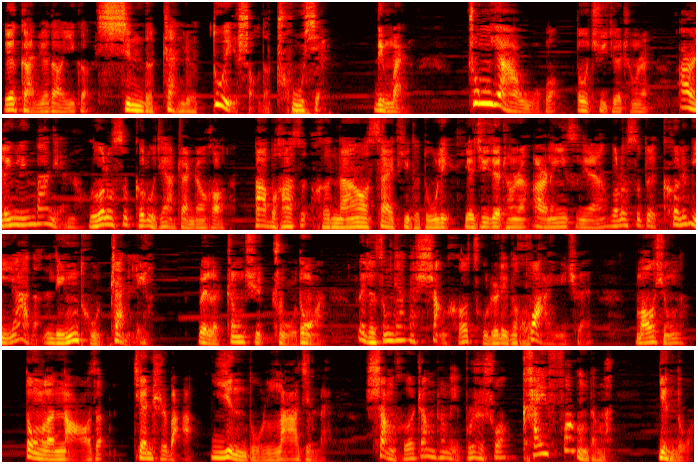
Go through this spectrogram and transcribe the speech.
也感觉到一个新的战略对手的出现。另外，中亚五国都拒绝承认。二零零八年呢，俄罗斯格鲁吉亚战争后，阿布哈兹和南奥塞梯的独立也拒绝承认。二零一四年，俄罗斯对克里米亚的领土占领，为了争取主动啊，为了增加在上合组织里的话语权，毛熊呢动了脑子，坚持把印度拉进来。上合章程里不是说开放的吗？印度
